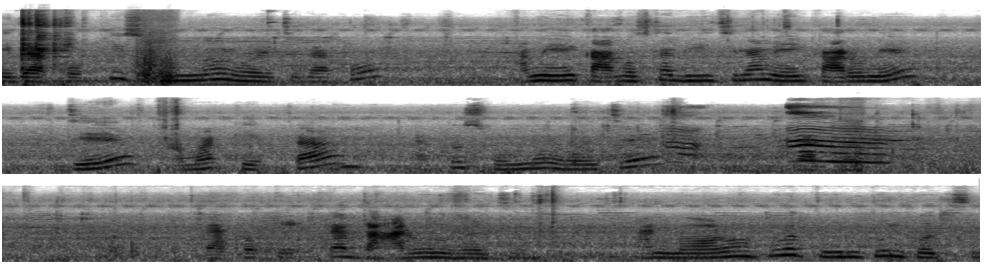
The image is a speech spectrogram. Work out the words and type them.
এই দেখো কি সুন্দর হয়েছে, দেখো। আমি এই কাগজটা দিয়েছিলাম এই কারণে যে আমার কেকটা এত সুন্দর হয়েছে। দেখো কেকটা দারুণ হয়েছে। আর নরম পুরো তুলতুল করছে।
